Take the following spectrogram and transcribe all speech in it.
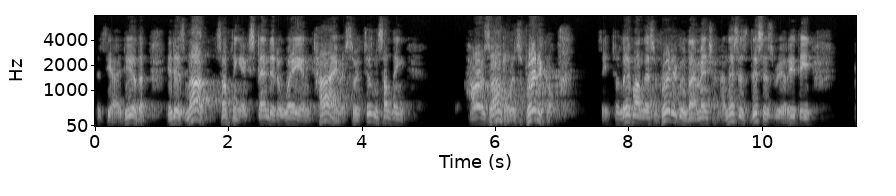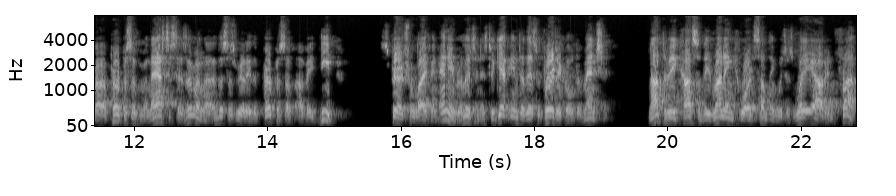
It's the idea that it is not something extended away in time. It's, so it isn't something horizontal. It's vertical. See, to live on this vertical dimension, and this is this is really the uh, purpose of monasticism, and the, this is really the purpose of, of a deep spiritual life in any religion is to get into this vertical dimension. Not to be constantly running towards something which is way out in front,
